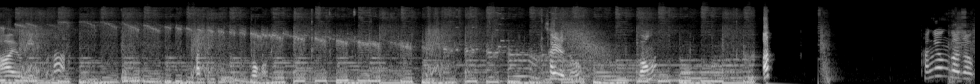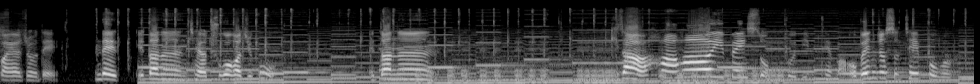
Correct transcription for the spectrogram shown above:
아 여기 있구나. 아, 먹어. 살려줘. 멍? 아! 당연 가져가야죠 네 근데 일단은 제가 죽어가지고 일단은 기사 하, 하이 페이스 오프 님 테마 어벤져스 테이프 오브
